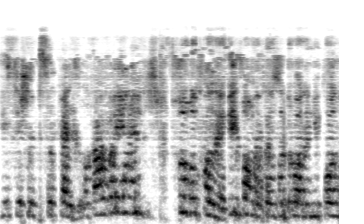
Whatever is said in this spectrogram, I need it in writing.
265 злокавлення. Суд ухвалив відмовити в задоволенні позову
